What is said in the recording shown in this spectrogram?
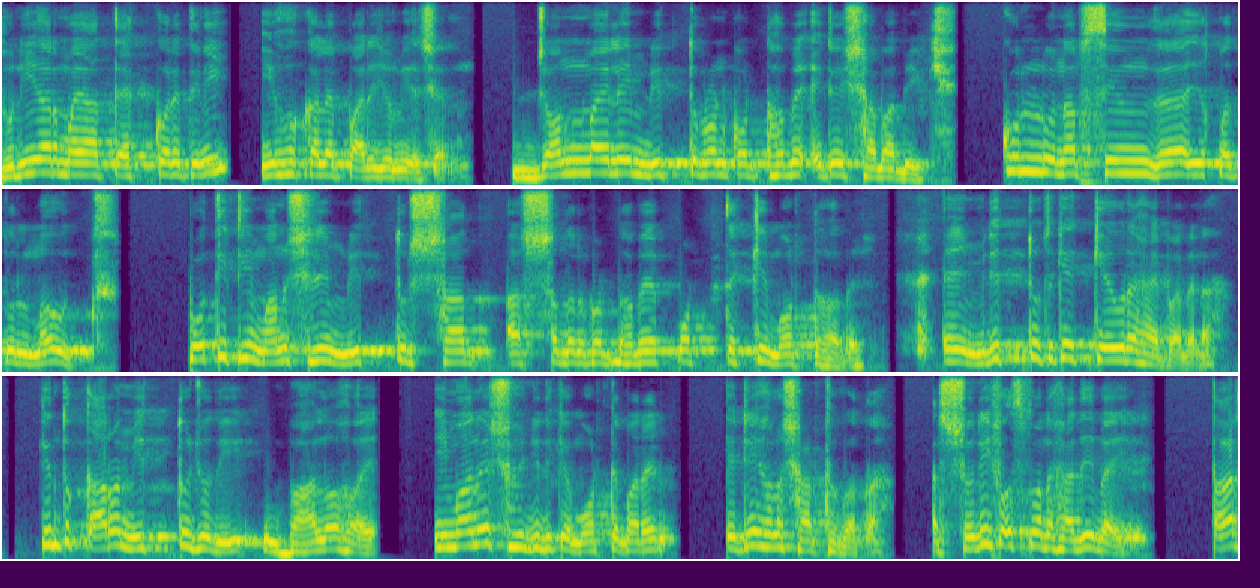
দুনিয়ার মায়া ত্যাগ করে তিনি ইহকালে পাড়ি জমিয়েছেন। জন্মাইলে মৃত্যুবরণ করতে হবে, এটাই স্বাভাবিক। কুল্লু নাফসিন মাউত, প্রতিটি মানুষেরই মৃত্যুর স্বাদ আস্বাদন করতে হবে, প্রত্যেককে মরতে হবে। এই মৃত্যু থেকে কেউ রেহাই পাবে না। কিন্তু কারও মৃত্যু যদি ভালো হয়, ইমানের সহিত যদি কেউ মরতে পারেন, এটাই হলো সার্থকতা। আর শরীফ ওসমান হাদি ভাই, তার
